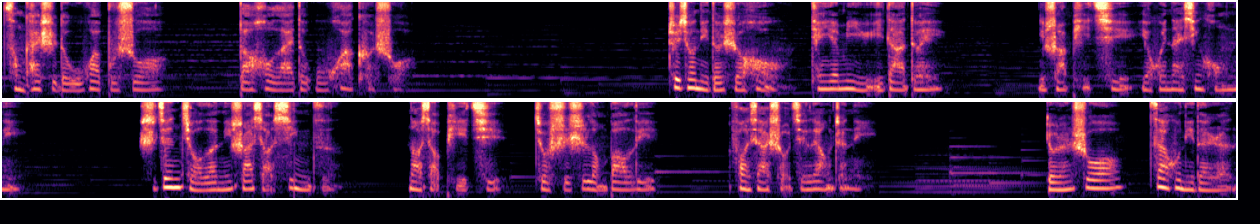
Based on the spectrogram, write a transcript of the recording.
从开始的无话不说，到后来的无话可说。追求你的时候，甜言蜜语一大堆，你耍脾气也会耐心哄你。时间久了，你耍小性子，闹小脾气就实施冷暴力，放下手机晾着你。有人说。在乎你的人，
